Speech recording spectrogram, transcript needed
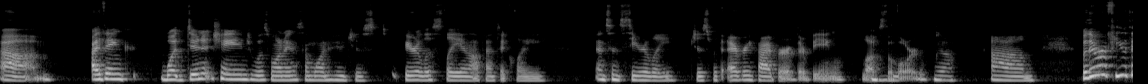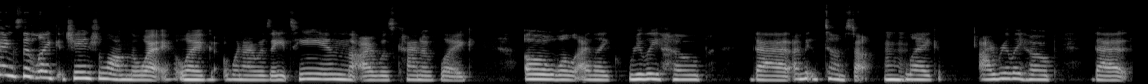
Um, I think what didn't change was wanting someone who just fearlessly and authentically and sincerely, just with every fiber of their being, loves the Lord. Yeah. Um, but there were a few things that like changed along the way. Like when I was 18, I was kind of like, oh, well, I like really hope that, I mean, dumb stuff. Mhm. Like, I really hope that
